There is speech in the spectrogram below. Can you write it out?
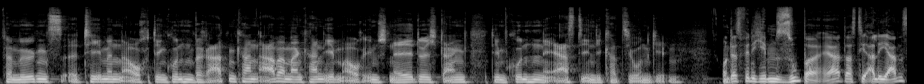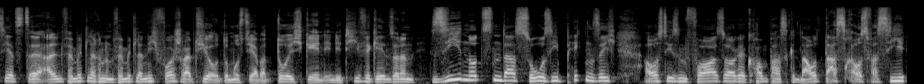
Vermögensthemen auch den Kunden beraten kann. Aber man kann eben auch im Schnelldurchgang dem Kunden eine erste Indikation geben. Und das finde ich eben super, ja, dass die Allianz jetzt äh, allen Vermittlerinnen und Vermittlern nicht vorschreibt, hier, und du musst hier aber durchgehend in die Tiefe gehen, sondern sie nutzen das so, sie picken sich aus diesem Vorsorgekompass genau das raus, was sie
